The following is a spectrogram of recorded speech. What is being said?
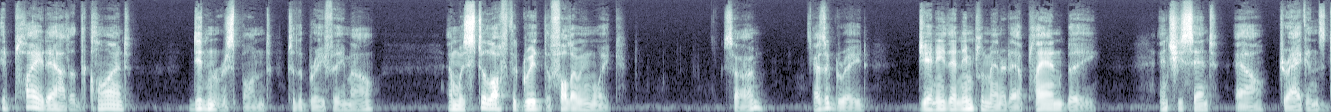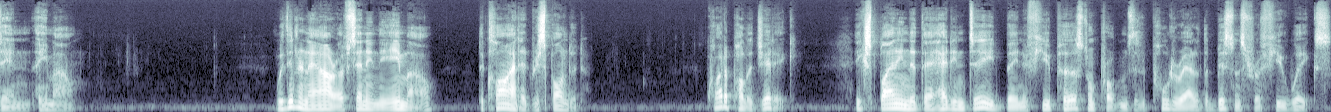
it played out that the client didn't respond to the brief email and was still off the grid the following week. So, as agreed, Jenny then implemented our plan B and she sent our Dragon's Den email. Within an hour of sending the email, the client had responded. Quite apologetic, explaining that there had indeed been a few personal problems that had pulled her out of the business for a few weeks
